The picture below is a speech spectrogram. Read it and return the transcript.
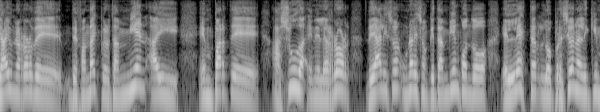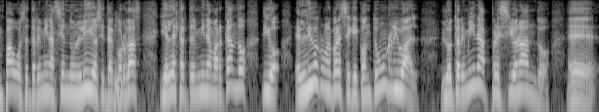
que hay un error de, de Van Dijk, pero también hay en parte ayuda en el error de Allison. Un Allison que también cuando el Leicester lo presiona, el King Power se termina haciendo un lío, si te acordás, y el Leicester termina marcando. Digo, el Liverpool me parece que contra un rival lo termina presionando. Eh,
